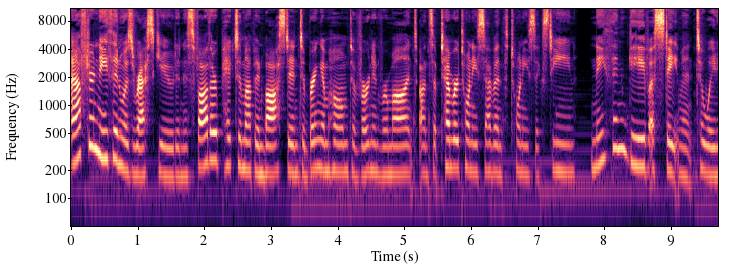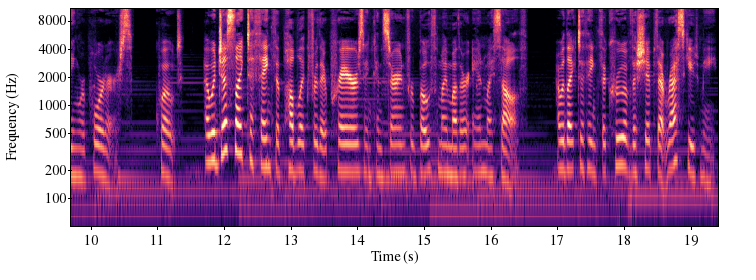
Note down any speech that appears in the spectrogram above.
After Nathan was rescued and his father picked him up in Boston to bring him home to Vernon, Vermont on September 27, 2016, Nathan gave a statement to waiting reporters. Quote, I would just like to thank the public for their prayers and concern for both my mother and myself. I would like to thank the crew of the ship that rescued me,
